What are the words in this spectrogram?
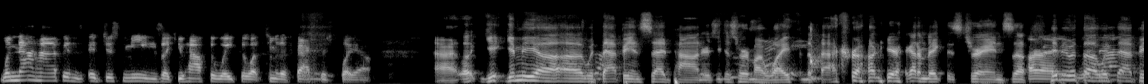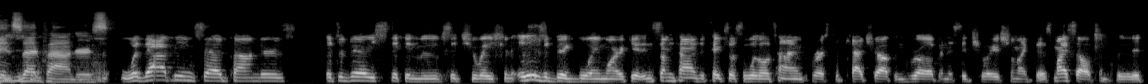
when that happens, it just means like you have to wait to let some of the factors play out. All right, look, gi- give me uh, uh, with that being said, pounders. You just heard my wife in the background here. I got to make this train, so All right, hit me with with uh, with that- that being said, pounders. With that being said, pounders, it's a very stick and move situation. It is a big boy market, and sometimes it takes us a little time for us to catch up and grow up in a situation like this, myself included.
